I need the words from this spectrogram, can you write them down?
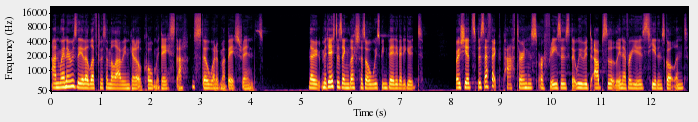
And when I was there, I lived with a Malawian girl called Modesta, still one of my best friends. Now, Modesta's English has always been very, very good, but she had specific patterns or phrases that we would absolutely never use here in Scotland.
